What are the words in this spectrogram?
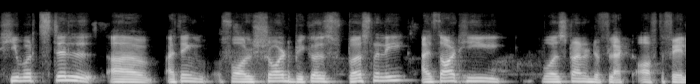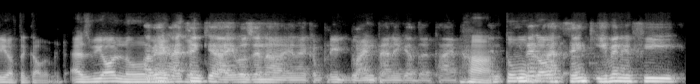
he would still uh, i think fall short because personally i thought he was trying to deflect off the failure of the government as we all know i mean i think yeah he was in a in a complete blind panic at that time huh. and even, i think even if he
